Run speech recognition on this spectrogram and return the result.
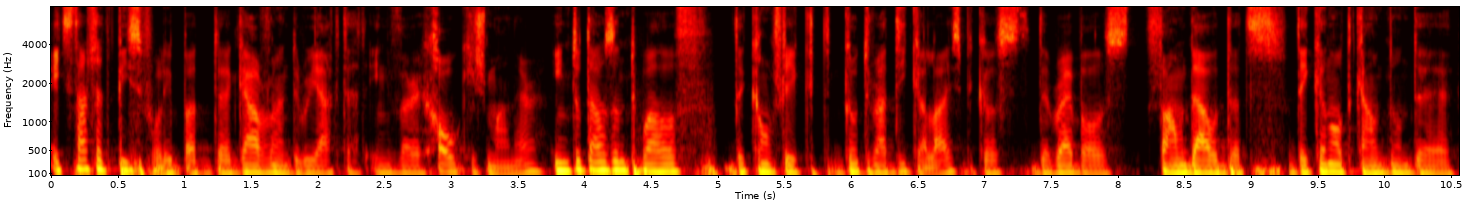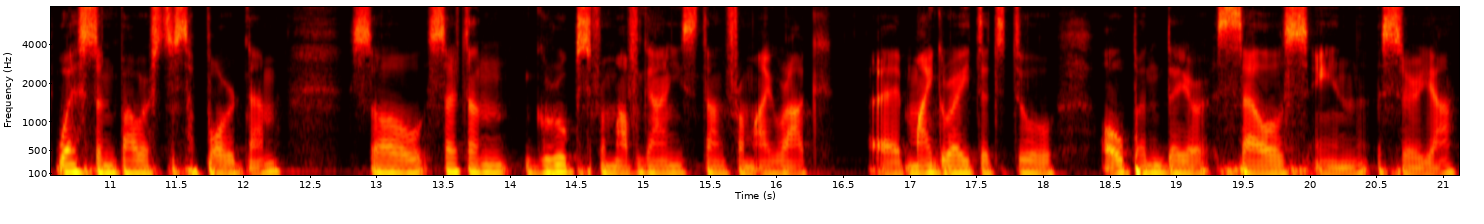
It started peacefully, but the government reacted in very hawkish manner. In 2012, the conflict got radicalized because the rebels found out that they cannot count on the Western powers to support them. So certain groups from Afghanistan, from Iraq, uh, migrated to open their cells in Syria.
